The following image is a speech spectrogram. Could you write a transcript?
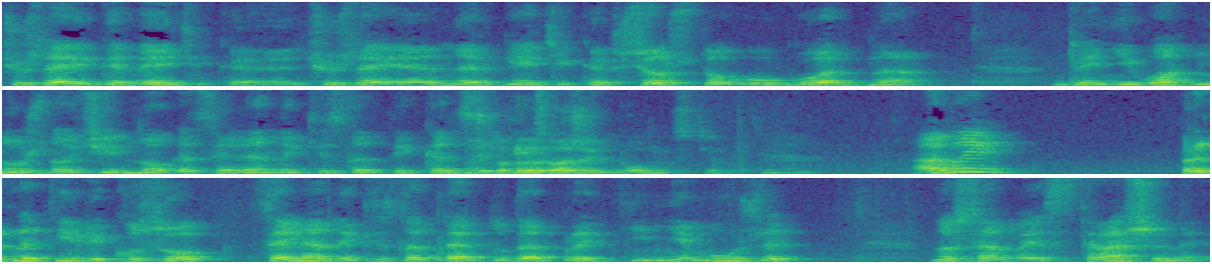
чужая генетика, чужая энергетика, все что угодно. Для него нужно очень много соляной кислоты, ну, чтобы разложить полностью. А вы проглотили кусок, соляная кислота туда пройти не может, но самое страшное,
